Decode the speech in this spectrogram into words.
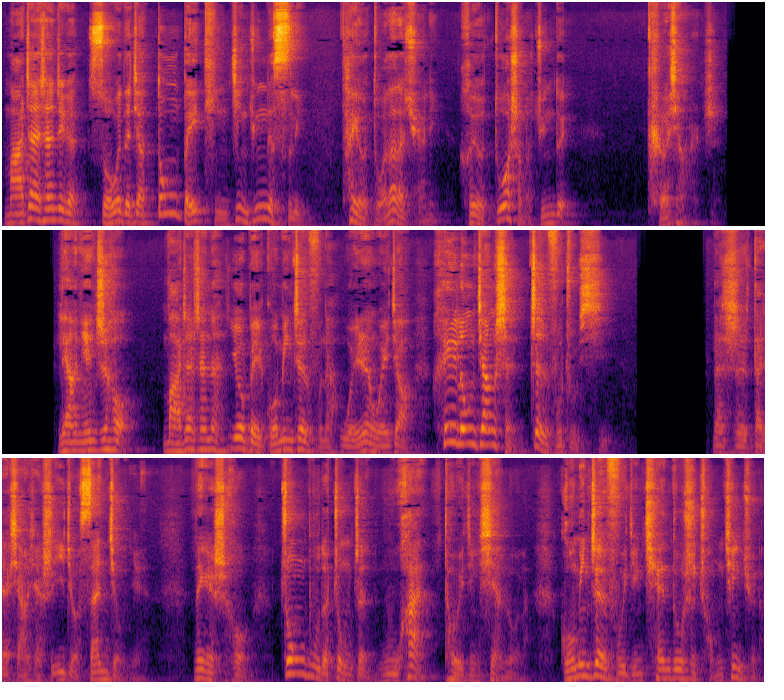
马占山这个所谓的叫东北挺进军的司令，他有多大的权力和有多少的军队，可想而知。两年之后。马占山呢，又被国民政府呢委任为叫黑龙江省政府主席。那是大家想想，是一九三九年，那个时候中部的重镇武汉都已经陷落了，国民政府已经迁都是重庆去了。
